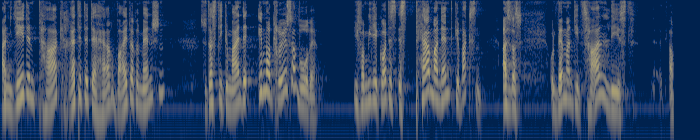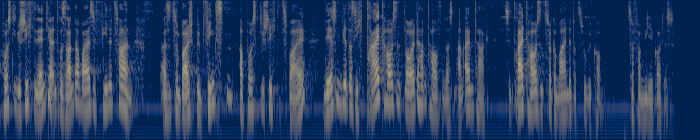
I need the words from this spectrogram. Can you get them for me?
an jedem Tag rettete der Herr weitere Menschen, sodass die Gemeinde immer größer wurde. Die Familie Gottes ist permanent gewachsen. Also das, und wenn man die Zahlen liest, Apostelgeschichte nennt ja interessanterweise viele Zahlen. Also zum Beispiel Pfingsten, Apostelgeschichte 2, lesen wir, dass sich 3000 Leute haben taufen lassen an einem Tag sind 3000 zur Gemeinde dazugekommen, zur Familie Gottes.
